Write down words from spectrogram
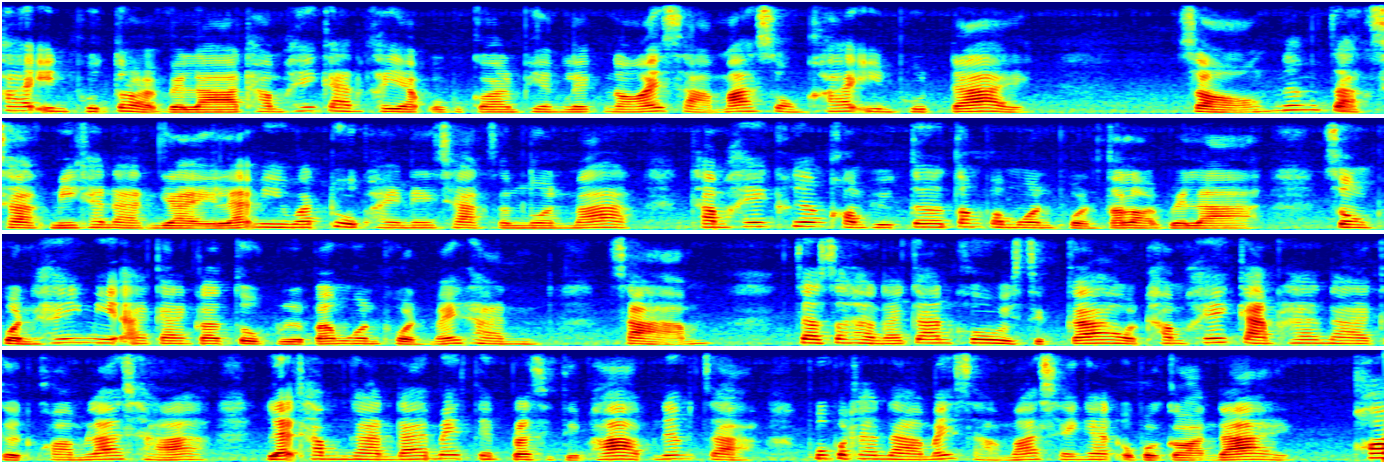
ค่า Input ตลอดเวลาทำให้การขยับอุปกรณ์เพียงเล็กน้อย สามารถส่งค่า Input ได้ 2. เนื่องจากฉากมีขนาดใหญ่และมีวัตถุภายในฉากจำนวนมากทำให้เครื่องคอมพิวเตอร์ต้องประมวลผลตลอดเวลา ส่งผลให้มีอาการกระตุกหรือประมวลผลไม่ทัน 3. จากสถานการณ์โควิด -19 ทำให้การพัฒนาเกิดความล่าช้า และทำงานได้ไม่เต็มประสิทธิภาพ เนื่องจากผู้พัฒนาไม่สามารถใช้งานอุปกรณ์ได้ ข้อ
